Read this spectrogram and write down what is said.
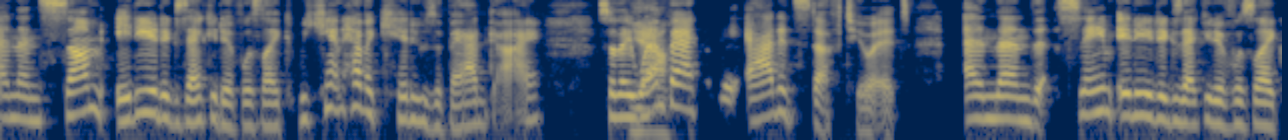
And then some idiot executive was like, we can't have a kid who's a bad guy. So they Yeah. went back and they added stuff to it. And then the same idiot executive was like,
